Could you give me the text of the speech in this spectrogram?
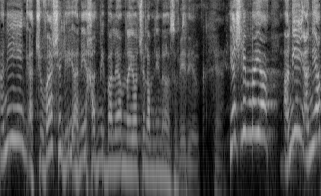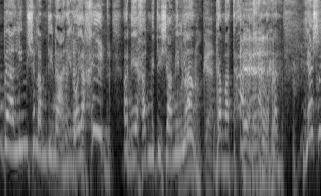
אני, התשובה שלי, אני אחד מבעלי המניות של המדינה הזאת. בדיוק, כן. יש לי מניה. אני, אני הבעלים של המדינה, אני לא יחיד. אני אחד מתשעה מיליון. כולנו, כן. גם אתה אחד. אבל יש לי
